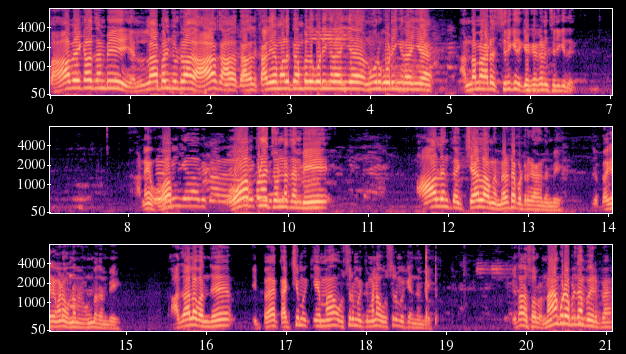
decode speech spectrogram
தாவேக்கா தம்பி எல்லா பேரும் சொல்றாங்க ஆ கா- கா- காளியம்மாளுக்கு ஐம்பது கோடிங்கிறாங்க நூறு கோடிங்கிறாங்க. அந்த மாதிரி சிரிக்குது கேட்கன்னு சிரிக்குது. அண்ணே ஓப்பனாக சொன்ன தம்பி ஆளுங்கட்சியால் அவங்க மிரட்டப்பட்டிருக்காங்க தம்பி. இது பகிரமான உண்மை உண்மை தம்பி. அதால் வந்து இப்போ கட்சி முக்கியமாக உசுறு முக்கியமான உசுறு முக்கியம் தம்பி. இதான் சொல்லுவேன் நான் கூட அப்படி தான் போயிருப்பேன்.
